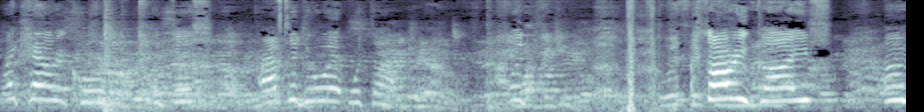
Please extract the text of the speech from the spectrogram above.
I can't record with this. I have to do it with that. With, sorry, guys. Um,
